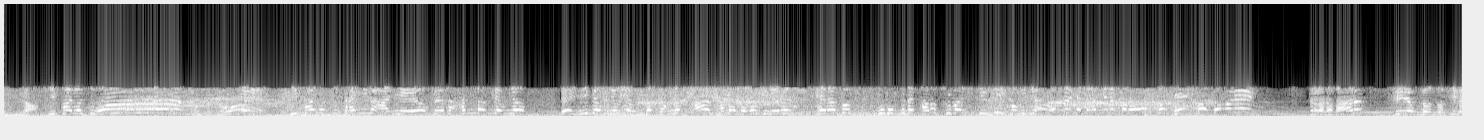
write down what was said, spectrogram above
있습니다. 디파일러트 와! 네, 디파일러트 타이밍가 아니에요. 그래서 한방 병력, 네, 이 병력이 여기서 병력 다 잡아먹어주면은 테라도 후속부대 바로 출발시킬 수 있거든요. 들어가다 말은 진영 선수 팀에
